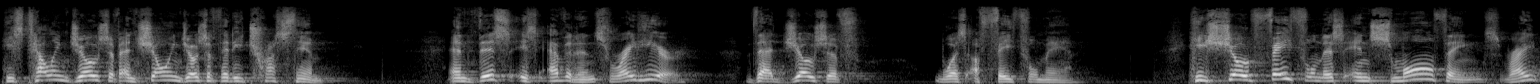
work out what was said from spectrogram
He's telling Joseph and showing Joseph that he trusts him. And this is evidence right here that Joseph was a faithful man. He showed faithfulness in small things, right?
